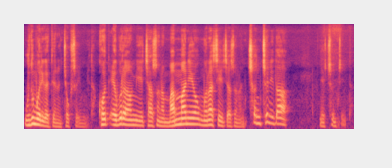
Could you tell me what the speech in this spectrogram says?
우두머리가 되는 족속입니다. 곧 에브라함의 자손은 만만이요 문하세의 자손은 천천이다. 네, 천천이다.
